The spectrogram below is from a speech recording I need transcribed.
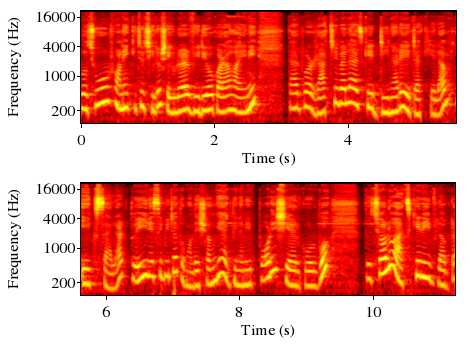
প্রচুর অনেক কিছু ছিল, সেগুলো আর ভিডিও করা হয়নি। তারপর রাত্রিবেলা আজকে ডিনারে এটা খেলাম এগ স্যালাড তো এই রেসিপিটা তোমাদের সঙ্গে একদিন আমি পরে শেয়ার করব। তো চলো আজকের এই ভ্লগটা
